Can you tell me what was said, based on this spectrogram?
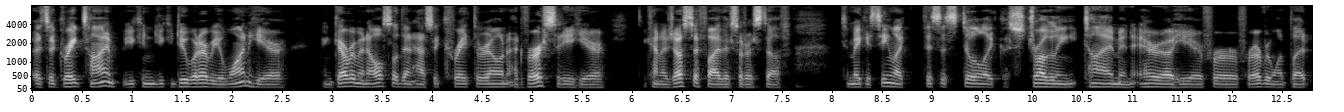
it's a great time. You can you can do whatever you want here, and government also then has to create their own adversity here to kind of justify this sort of stuff to make it seem like this is still like a struggling time and era here for for everyone. But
